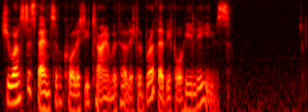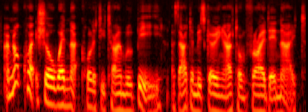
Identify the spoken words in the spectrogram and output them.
She wants to spend some quality time with her little brother before he leaves. I'm not quite sure when that quality time will be, as Adam is going out on Friday night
